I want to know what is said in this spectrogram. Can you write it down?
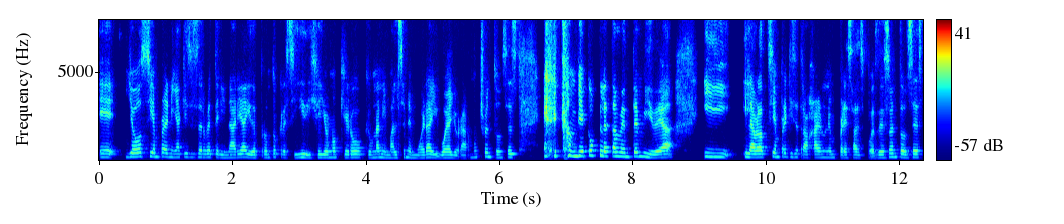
Eh, yo siempre niña quise ser veterinaria y de pronto crecí y dije, yo no quiero que un animal se me muera y voy a llorar mucho. Entonces cambié completamente mi idea y, y, la verdad siempre quise trabajar en una empresa después de eso. Entonces,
